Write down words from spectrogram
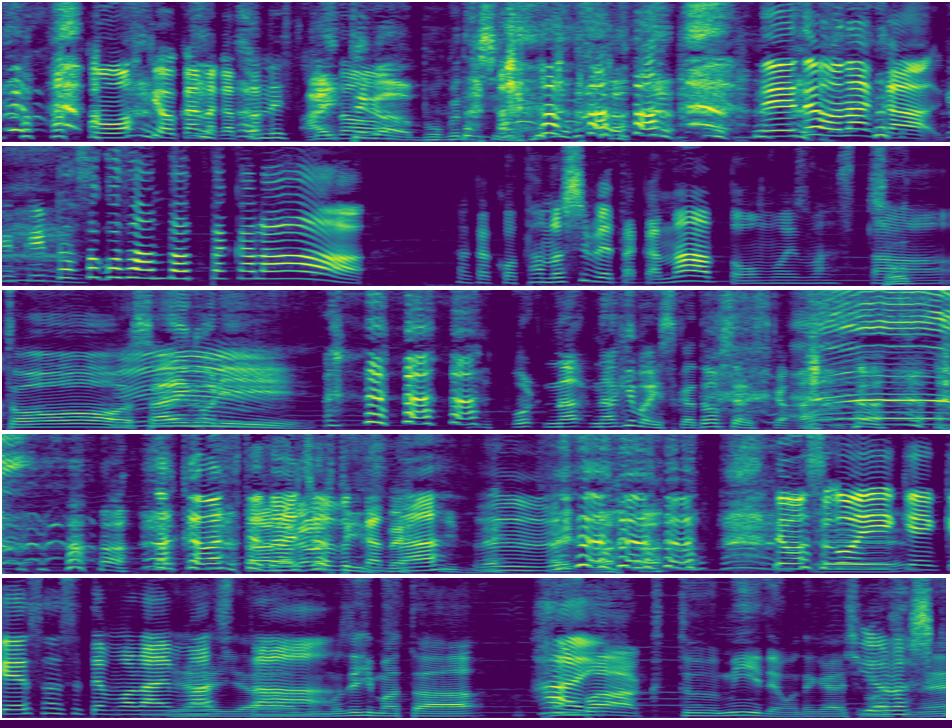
もうわけわかんなかったんですけど。相手が僕だしね。ねでもなんか逆に田底さんだったからなんかこう楽しめたかなと思いました。ちょっとうん。最後に。俺な泣けばいいですか？どうしたらいいですか？泣かなくて大丈夫かな？でもすごいいい経験させてもらいました、いやいやもうぜひまた「はい。Come back to me」でお願いしますね。よろしくお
